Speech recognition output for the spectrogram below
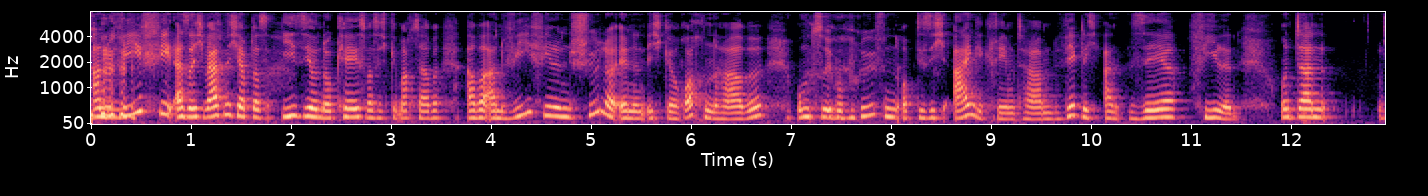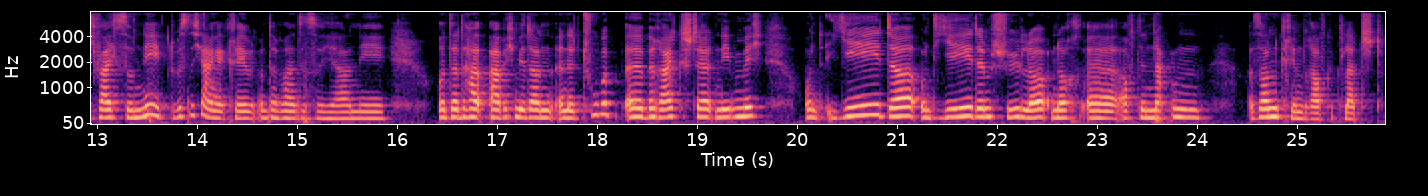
an wie viel, also ich weiß nicht, ob das easy und okay ist, was ich gemacht habe, aber an wie vielen SchülerInnen ich gerochen habe, um zu überprüfen, ob die sich eingecremt haben. Wirklich an sehr vielen. Und dann ich war ich so, nee, du bist nicht eingecremt. Und dann waren sie so, ja, nee. Und dann habe hab ich mir dann eine Tube äh, bereitgestellt neben mich und jeder und jedem Schüler noch äh, auf den Nacken Sonnencreme draufgeklatscht.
